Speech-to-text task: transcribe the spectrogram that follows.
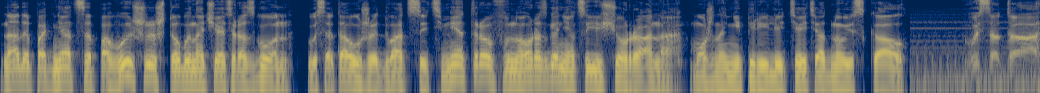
«Надо подняться повыше, чтобы начать разгон. Высота уже 20 метров, но разгоняться еще рано. Можно не перелететь одну из скал». «Высота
